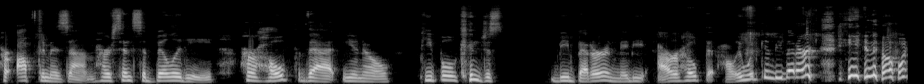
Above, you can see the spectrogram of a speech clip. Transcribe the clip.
her optimism, her sensibility, her hope that, you know, people can just be better and maybe our hope that Hollywood can be better, you know,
